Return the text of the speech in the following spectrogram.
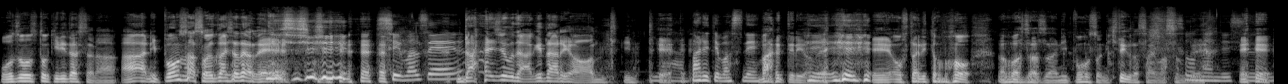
おぞおずと切り出したら、ああ、日本放送はそういう会社だよね。すいません。大丈夫で開けてあるよって言って。バレてますね。バレてるよね。えー、お二人ともわざわざ日本放送に来てくださいますんで。そうなんです。えー、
